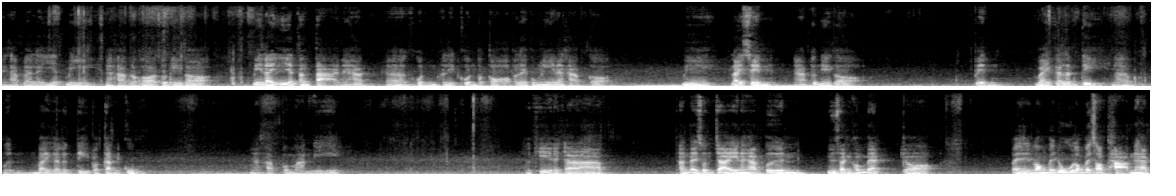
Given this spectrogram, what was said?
นะครับรายละเอียดมีนะครับ แล้วก็ตัวนี้ก็มีรายละเอียดต่างๆนะครับถ้าคนผลิตคนประกอบอะไรพวกนี้นะครับ ก็มีลายเซ็นนะครับ ตัวนี้ก็เป็นใบการันตีนะครับ เหมือนใบการันตีประกันกลุ่มนะครับ ประมาณนี้ โอเคนะครับ ท่านใดสนใจนะครับปืนวิลสันคอมแบทก็ ไปลองไปดูลองไปสอบถามนะครับ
